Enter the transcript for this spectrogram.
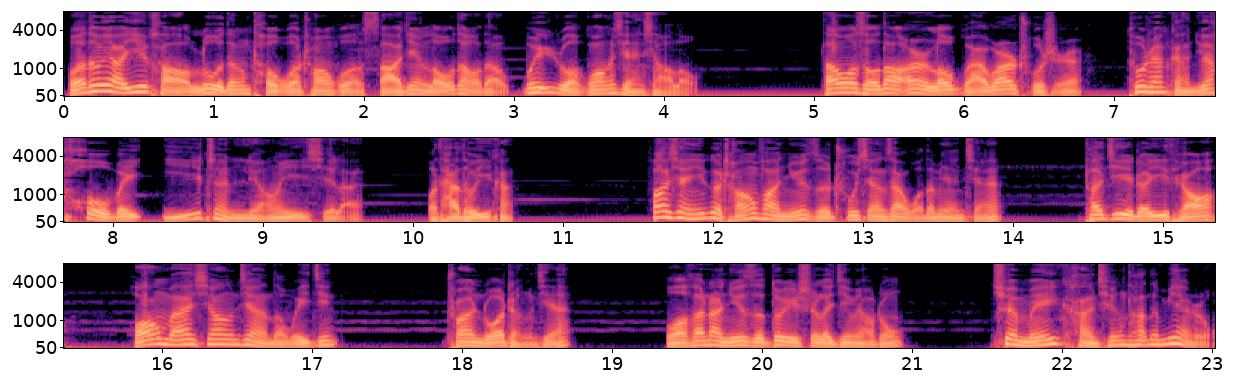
我都要依靠路灯透过窗户洒进楼道的微弱光线下楼。当我走到二楼拐弯处时，突然感觉后背一阵凉意袭来。我抬头一看，发现一个长发女子出现在我的面前。她系着一条黄白相间的围巾，穿着整洁。我和那女子对视了几秒钟，却没看清她的面容。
